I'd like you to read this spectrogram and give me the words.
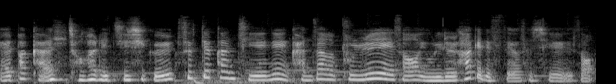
얄팍한 저만의 지식을 습득한 뒤에는 간장을 분리해서 요리를 하게 됐어요. 사실 그래서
